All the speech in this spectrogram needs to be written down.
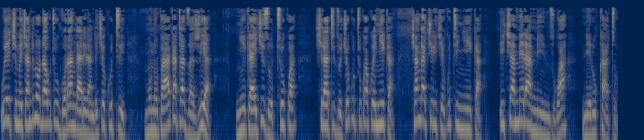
Uye chimwe chandinoda kuti ugorangarira ndechekuti munhu paakatadza zviya nyika ichizotukwa chiratidzo chokutukwa kwenyika changa chiri chekuti nyika ichamera minzwa nerukato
